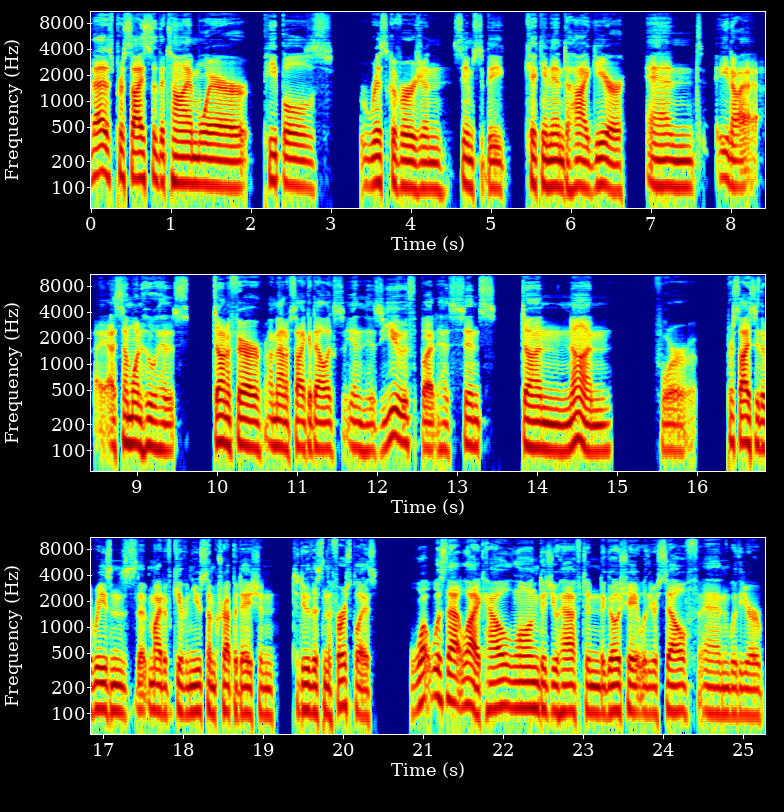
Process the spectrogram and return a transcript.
that is precisely the time where people's risk aversion seems to be kicking into high gear. And, you know, I, as someone who has done a fair amount of psychedelics in his youth, but has since done none for precisely the reasons that might have given you some trepidation to do this in the first place. What was that like? How long did you have to negotiate with yourself and with your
